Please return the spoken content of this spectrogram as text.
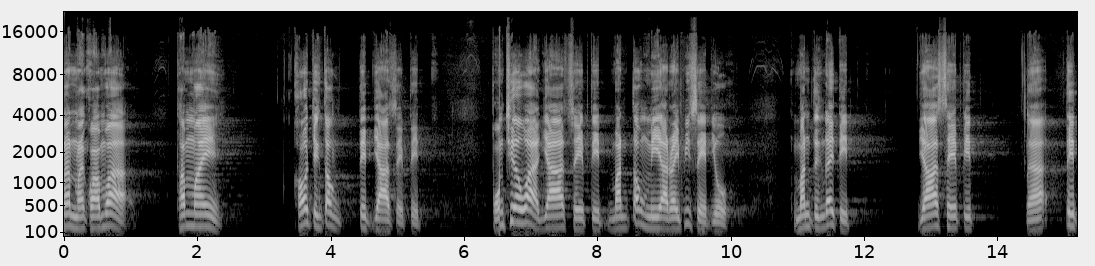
นั่นหมายความว่าทำไมเขาจึงต้องติดยาเสพติด ผมเชื่อว่ายาเสพติดมันต้องมีอะไรพิเศษอยู่ มันถึงได้ติด ยาเสพติดนะ ติด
